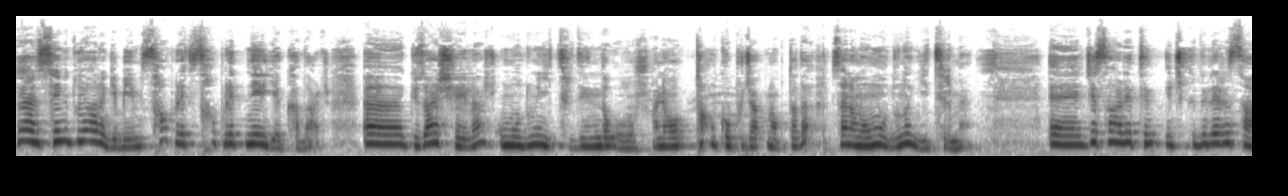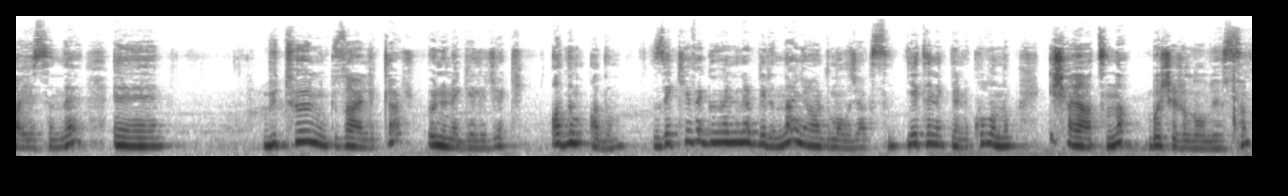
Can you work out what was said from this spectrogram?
Yani seni duyar gibiyim. Sabret, sabret nereye kadar? Ee, güzel şeyler umudunu yitirdiğinde olur. Hani o tam kopacak noktada sen ama umudunu yitirme. Ee, cesaretin, içgüdülerin sayesinde e, bütün güzellikler önüne gelecek. Adım adım Zeki ve güvenilir birinden yardım alacaksın. Yeteneklerini kullanıp iş hayatında başarılı oluyorsun.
